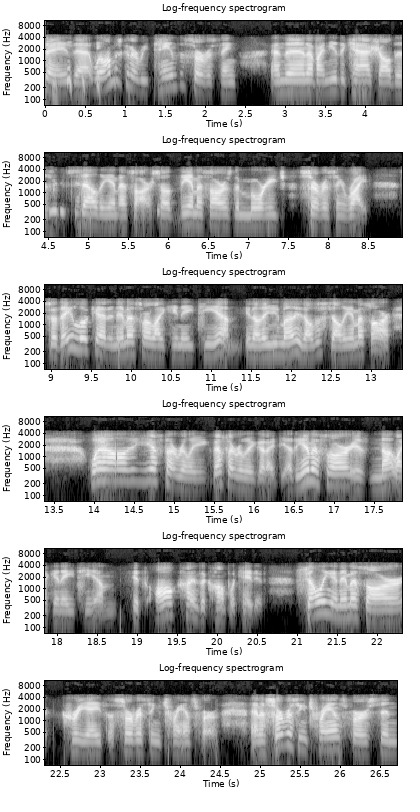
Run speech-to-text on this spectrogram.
say that, well, I'm just going to retain the servicing, and then if I need the cash, I'll just sell the MSR. So the MSR is the mortgage servicing right. So they look at an MSR like an ATM. You know, they need money, they'll just sell the MSR. Well, yes, not really. That's not really a good idea. The MSR is not like an ATM. It's all kinds of complicated. Selling an MSR creates a servicing transfer, and a servicing transfer sends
